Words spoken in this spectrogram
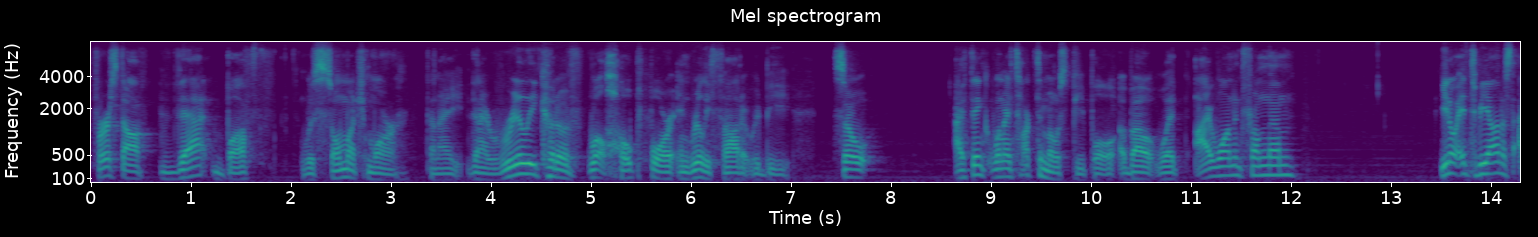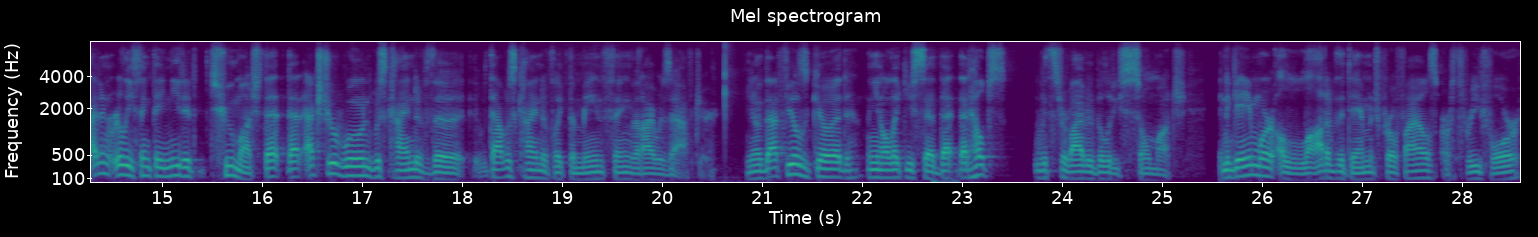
first off, that buff was so much more than I than I really could have well hoped for and really thought it would be. So I think when I talk to most people about what I wanted from them, you know, and to be honest, I didn't really think they needed too much. That that extra wound was kind of the that was kind of like the main thing that I was after. You know, that feels good. You know, like you said, that that helps with survivability so much. In a game where a lot of the damage profiles are 3-4,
